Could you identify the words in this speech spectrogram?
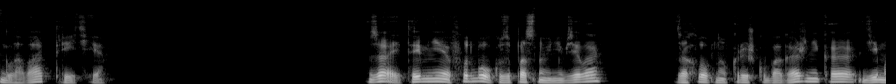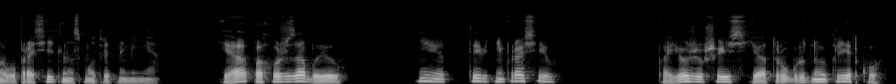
Глава третья. «Зай, ты мне футболку запасную не взяла?» Захлопнув крышку багажника, Дима вопросительно смотрит на меня. «Я, похоже, забыл». «Нет, ты ведь не просил». Поежившись, я тру грудную клетку,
